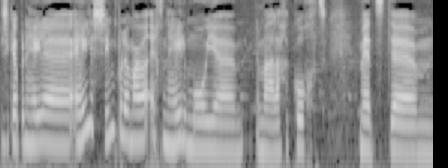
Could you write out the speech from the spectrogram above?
Dus ik heb een hele, hele simpele, maar wel echt een hele mooie mala gekocht. Met de.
